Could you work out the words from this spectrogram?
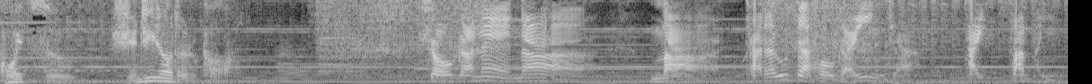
こいつ信じられるか？しょうがねえなまあただ打った方がいいんじゃはい3品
